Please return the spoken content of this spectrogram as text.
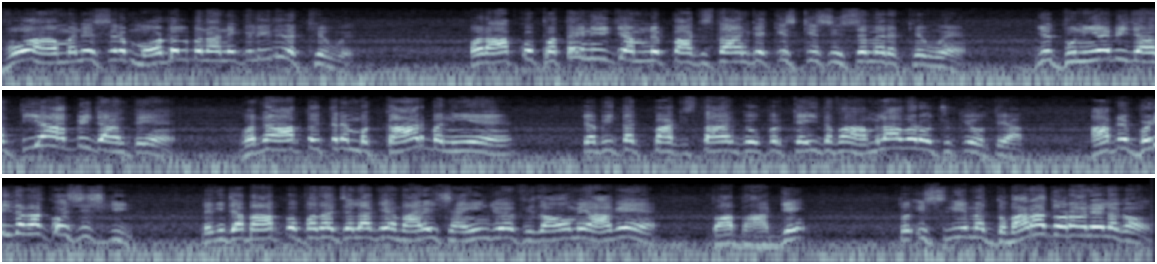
वो हमने सिर्फ़ मॉडल बनाने के लिए नहीं रखे हुए। और आपको पता ही नहीं कि हमने पाकिस्तान के किस किस हिस्से में रखे हुए हैं। ये दुनिया भी जानती है, आप भी जानते हैं। वरना आप तो इतने मक्कार बनिए हैं कि अभी तक पाकिस्तान के ऊपर कई दफ़ा हमलावर हो चुके होते आप। आपने बड़ी दफ़ा कोशिश की, लेकिन जब आपको पता चला कि हमारे शाहीन जो है, फिजाओं में आ गए हैं तो आप भाग। गए तो इसलिए मैं दोबारा दोहराने लगा हूँ,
